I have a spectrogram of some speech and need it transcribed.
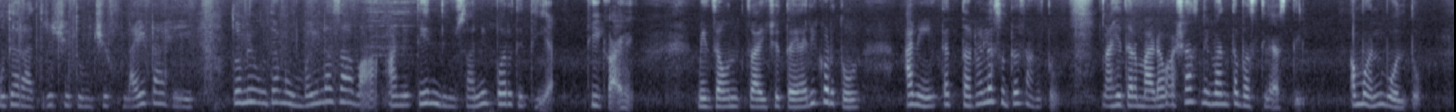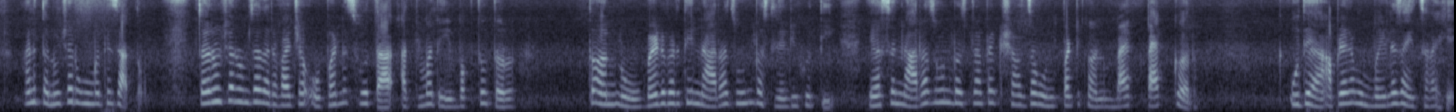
उद्या रात्रीची तुमची फ्लाईट आहे. तुम्ही उद्या मुंबईला जावा आणि तीन दिवसांनी परत इथे या. ठीक आहे. मी जाऊन जायची तयारी करतो आणि त्या तनूलासुद्धा सांगतो. नाहीतर मॅडम अशाच निवांत बसल्या असतील. अमन बोलतो. आणि तनूच्या रूममध्ये जातो. तनूच्या रूमचा दरवाजा ओपनच होता. आतमध्ये बघतो तर तनू बेडवरती नाराज होऊन बसलेली होती. हे असं नाराज होऊन बसण्यापेक्षा जाऊन पटकन बॅग पॅक कर. उद्या आपल्याला मुंबईला जायचं आहे.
